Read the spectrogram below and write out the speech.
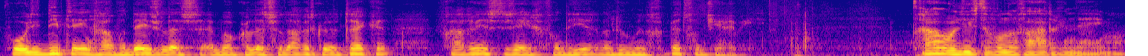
Voor we die diepte ingaan van deze les en welke les we daaruit kunnen trekken, vragen we eerst de zegen van de Heer en dan doen we een gebed van Jeremy. Trouwe, liefdevolle Vader in de hemel.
